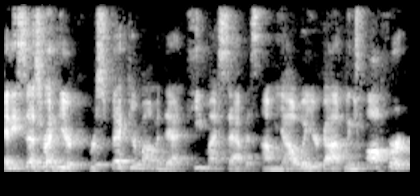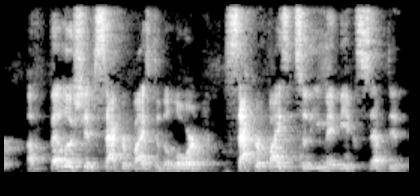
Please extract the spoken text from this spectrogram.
and he says right here, respect your mom and dad, keep my Sabbaths. I'm Yahweh your God. When you offer a fellowship sacrifice to the Lord, sacrifice it so that you may be accepted.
